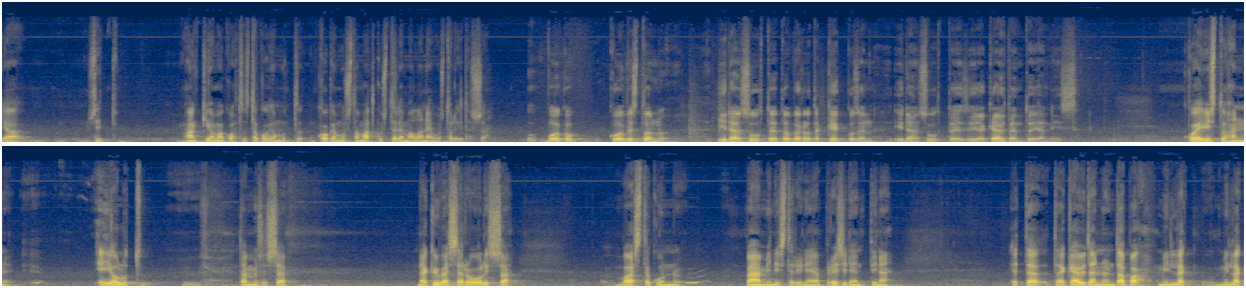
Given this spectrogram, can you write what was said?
ja sitten hankkia omakohtaista kokemusta matkustelemalla Neuvostoliitossa. Voiko Koiviston idän suhteita verrata Kekkosen idän suhteisiin ja käytäntöjä niissä? Koivistohan ei ollut tämmöisessä näkyvässä roolissa vasta kun pääministerinä ja presidenttinä, että tämä käytännön tapa, millä, millä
